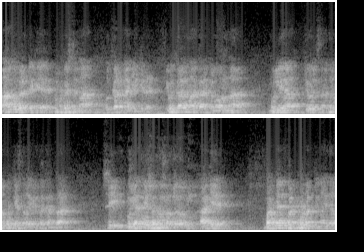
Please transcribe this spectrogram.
ನಾಲ್ಕು ಗಂಟೆಗೆ ಫುಡ್ ಫೆಸ್ಟ್ನ ಉದ್ಘಾಟನೆ ಆಗಲಿಕ್ಕಿದೆ. ಈ ಉದ್ಘಾಟನಾ ಕಾರ್ಯಕ್ರಮವನ್ನ ಮುಲ್ಯ ಜ್ಯುವೆಲ್ಸ್ನ ಮುಖ್ಯಸ್ಥರಾಗಿರ್ತಕ್ಕಂಥ ಶ್ರೀ ಮುಗಿಯ ಕೇಶವ ಹಾಗೆ ಬಟ್ಟೆ ಅಂಡ್ ಬಟ್ ಪ್ರೊಡಕ್ಟಿನ ಇದರ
